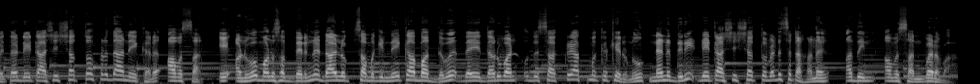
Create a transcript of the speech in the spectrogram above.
වෙත ඩේටා ශිෂ්‍යත්ව ප්‍රදානය කර අවසන්. ඒ අනුව මනුසත් දෙරන ඩයිලොක් සමගින් ඒකාබද්ධව දැය දරුවන් උදෙසා ක්‍රියාත්මක කෙරුණු නැනදිරි ඩේටා ශිෂ්‍යත්ව වැඩසටහන අදින් අවසන් වනවා.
